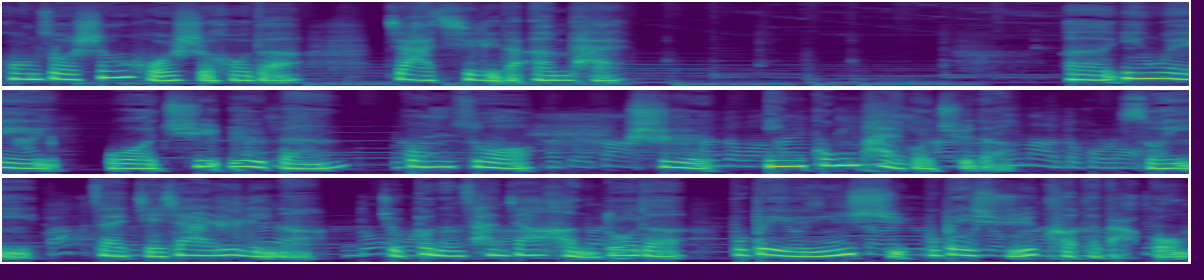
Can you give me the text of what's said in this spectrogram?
工作生活时候的假期里的安排。呃，因为我去日本工作是因公派过去的，所以在节假日里呢，就不能参加很多的不被允许、不被许可的打工，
